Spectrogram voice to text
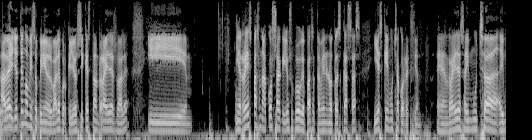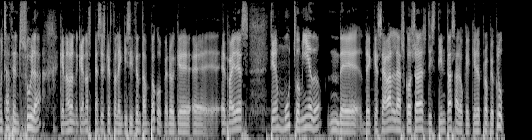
A ver, yo tengo mis opiniones, ¿vale? Porque yo sí que están Riders, ¿vale? Y y en Raiders pasa una cosa que yo supongo que pasa también en otras casas, y es que hay mucha corrección. En Raiders hay mucha, hay mucha censura, que no, que no os penséis que esto es la Inquisición tampoco, pero que eh, en Raiders tienen mucho miedo de, de, que se hagan las cosas distintas a lo que quiere el propio club.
